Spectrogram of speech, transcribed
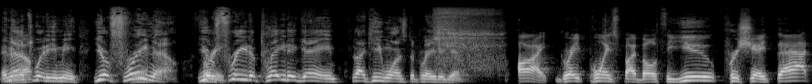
And that's yep. what he means. You're free yeah. now. You're free. free to play the game like he wants to play the game. All right, great points by both of you. Appreciate that.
